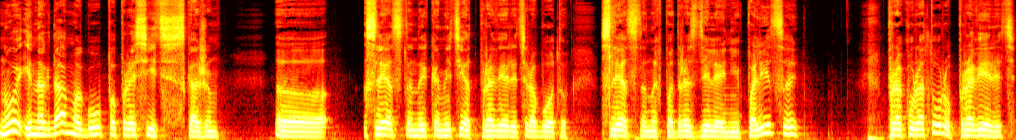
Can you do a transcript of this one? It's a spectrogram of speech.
ну, иногда могу попросить, скажем, э, Следственный комитет проверить работу следственных подразделений полиции, прокуратуру проверить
